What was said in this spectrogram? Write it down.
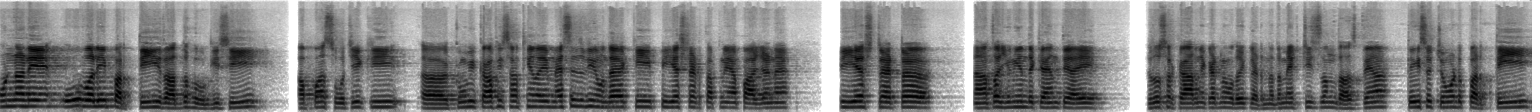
ਉਹਨਾਂ ਨੇ ਉਹ ਵਾਲੀ ਭਰਤੀ ਰੱਦ ਹੋ ਗਈ ਸੀ ਆਪਾਂ ਸੋਚੀ ਕਿ ਕਿਉਂਕਿ ਕਾਫੀ ਸਾਥੀਆਂ ਦਾ ਇਹ ਮੈਸੇਜ ਵੀ ਆਉਂਦਾ ਹੈ ਕਿ ਪੀਐਸ ਟੈਟ ਤਾਂ ਆਪਣੇ ਆਪ ਆ ਜਾਣਾ ਹੈ। ਪੀਐਸ ਟੈਟ ਨਾ ਤਾਂ ਯੂਨੀਅਨ ਦੇ ਕਹਿਣ ਤੇ ਆਏ। ਜਦੋਂ ਸਰਕਾਰ ਨੇ ਕੱਢਣਾ, ਉਦੋਂ ਹੀ ਕੱਢਣਾ। ਤਾਂ ਮੈਂ ਇੱਕ ਚੀਜ਼ ਤੁਹਾਨੂੰ ਦੱਸ ਦਿਆਂ 2364 ਭਰਤੀ,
